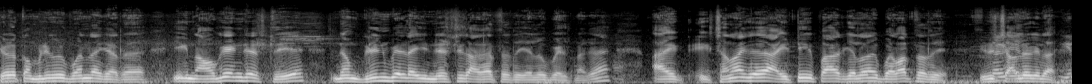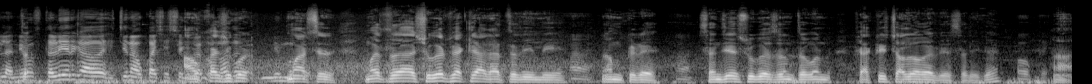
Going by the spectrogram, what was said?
ಕೆಲವು ಕಂಪ್ನಿಗಳು ಬಂದಾಗ್ಯದ. ಈಗ ನಾವ್ಗೆ ಇಂಡಸ್ಟ್ರಿ ನಮ್ಮ ಗ್ರೀನ್ ಬೆಲ್ಟ್ ಇಂಡಸ್ಟ್ರೀಸ್ ಆಗತ್ತದ ಎಲ್ಲೋ ಬೆಲ್ಟ್ನಾಗ ಈಗ ಚೆನ್ನಾಗಿ ಐ ಟಿ ಪಾರ್ಕ್ ಎಲ್ಲ ಬರತ್ತದ ಇದು ಚಾಲೂ ಆಗಿಲ್ಲ. ನೀವು ಸ್ಥಳೀಯರಿಗೆ ಹೆಚ್ಚಿನ ಅವಕಾಶ ಅವಕಾಶ ಮಾಡ್ತಾರೆ ಮತ್ತು ಶುಗರ್ ಫ್ಯಾಕ್ಟ್ರಿ ಆಗತ್ತದ ಇಲ್ಲಿ ನಮ್ಮ ಕಡೆ. ಸಂಜೆ ಸಂಜಯ್ ಶುಗರ್ಸ್ ಅಂತ ಒಂದು ಫ್ಯಾಕ್ಟ್ರಿ ಚಾಲು ಆಗತ್ತೆ ಸರ್ ಈಗ. ಹಾಂ.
